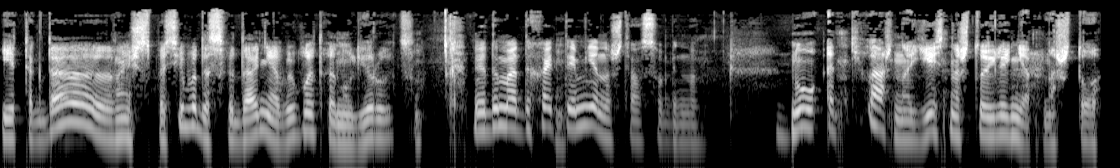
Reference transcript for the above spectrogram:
и тогда, значит, спасибо, до свидания, выплаты аннулируются. Ну, я думаю, отдыхать-то им не на что особенно. Ну, это не важно, есть на что или нет на что.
